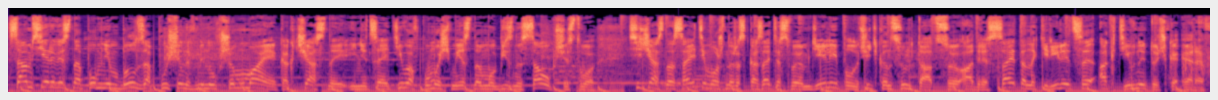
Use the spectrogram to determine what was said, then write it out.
Сам сервис, напомним, был запущен в минувшем мае как частная инициатива в помощь местному бизнес-сообществу. Сейчас на сайте можно рассказать о своем деле и получить консультацию. Адрес сайта на кириллице активный.рф.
